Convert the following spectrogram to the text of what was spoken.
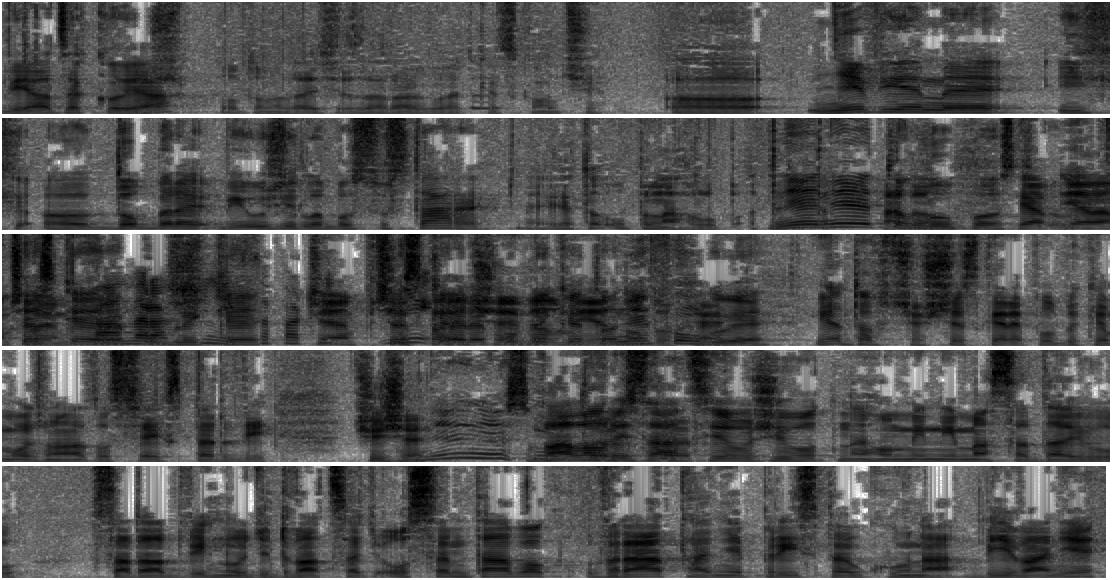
viac ako ja. Potom dajte zareagovať, keď skončí. Uh, nevieme ich uh, dobre využiť, lebo sú staré. Je to úplná hlúposť. Nie, nie je to hlúposť. Ja, ja v Českej poviem. republike, ja, v Českej republike to nefunguje. Je to v Českej republike, možno na to ste expert vy. Čiže nie, nie valorizáciou životného minima sa dajú sa dá dvihnúť 28 dávok, vrátanie príspevku na bývanie.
